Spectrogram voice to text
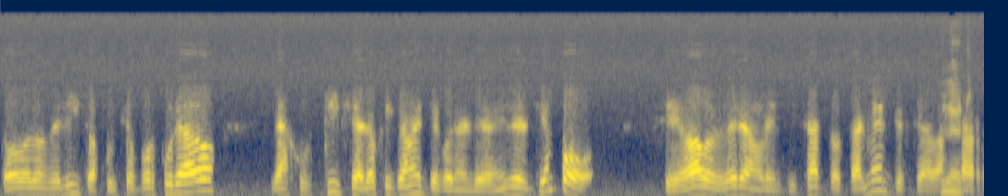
todos los delitos a juicio por jurado, la justicia, lógicamente, con el devenir del tiempo, se va a volver a ralentizar totalmente, se va a estar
